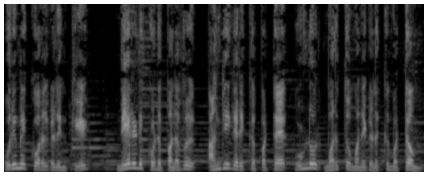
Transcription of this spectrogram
உரிமைக்கோரல்களின் கீழ் நேரடி கொடுப்பனவு அங்கீகரிக்கப்பட்ட உள்ளூர் மருத்துவமனைகளுக்கு மட்டும்.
